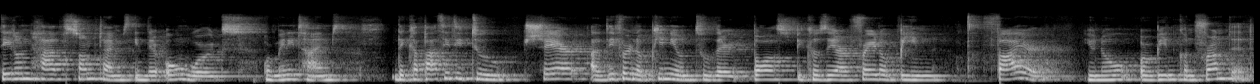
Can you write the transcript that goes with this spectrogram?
they don't have sometimes in their own works, or many times, the capacity to share a different opinion to their boss because they are afraid of being fired, you know, or being confronted.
